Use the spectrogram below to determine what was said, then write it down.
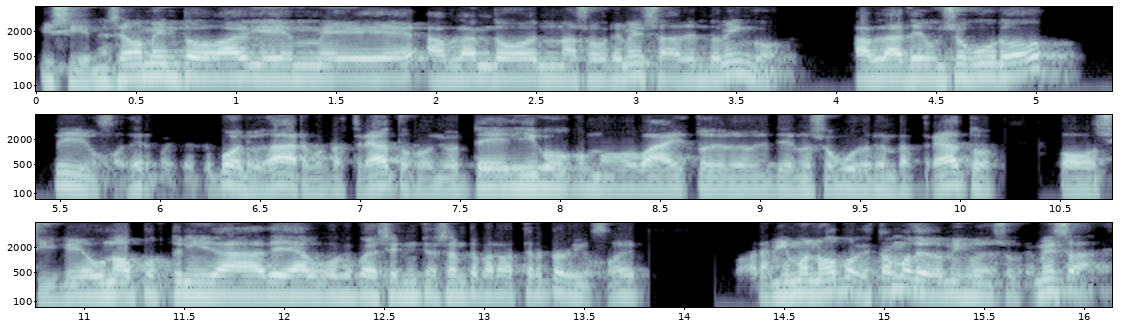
Y si en ese momento alguien me, hablando en una sobremesa del domingo, habla de un seguro, digo, joder, pues yo te puedo ayudar con rastreator, yo te digo cómo va esto de, los, de los seguros en rastreator o si veo una oportunidad de algo que puede ser interesante para hacer, pero digo, joder, ahora mismo no, porque estamos de domingo de sobremesa.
